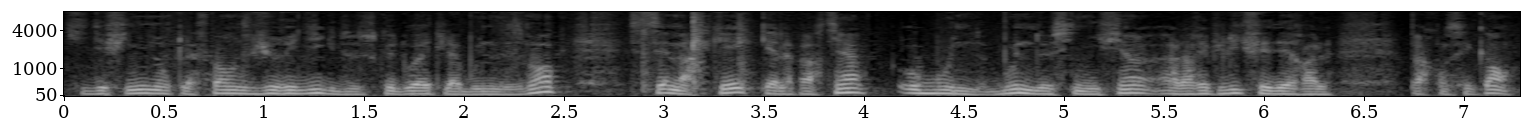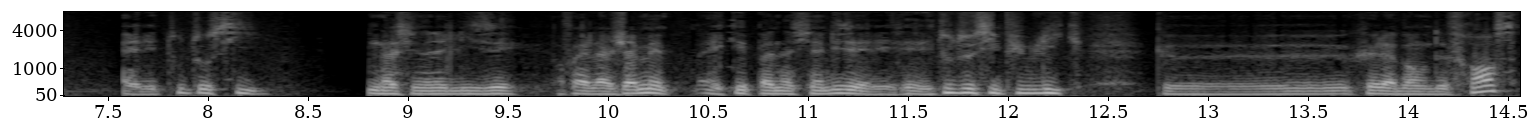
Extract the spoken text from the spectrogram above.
qui définit donc la forme juridique de ce que doit être la Bundesbank, c'est marqué qu'elle appartient au Bund, Bund signifiant à la République fédérale. Par conséquent, elle est tout aussi nationalisée, enfin elle n'a jamais été pas nationalisée, elle est, tout aussi publique que, la Banque de France,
